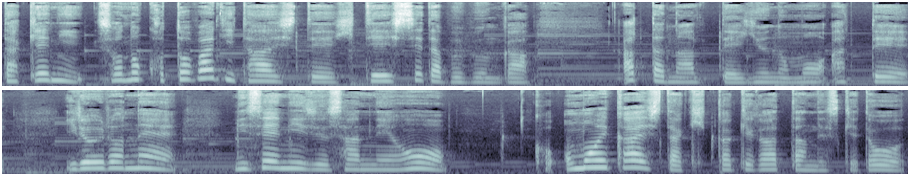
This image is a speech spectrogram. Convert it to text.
だけにその言葉に対して否定してた部分があったなっていうのもあっていろいろね2023年をこう思い返したきっかけがあったんですけど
